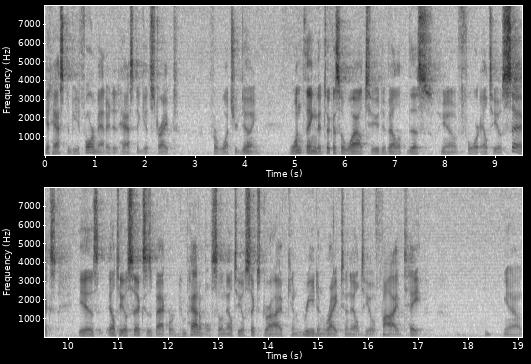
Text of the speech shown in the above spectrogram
it has to be formatted. It has to get striped for what you're doing. One thing that took us a while to develop this, you know, for LTO6 is LTO6 is backward compatible, so an LTO6 drive can read and write to an LTO5 tape, you know,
